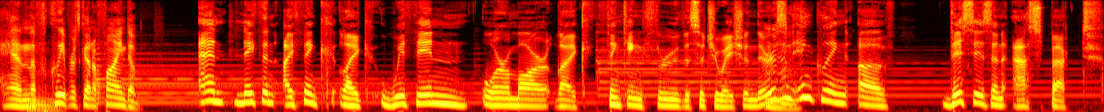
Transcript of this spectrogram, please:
and the cleaver's going to find him. And Nathan, I think like within Orimar, like thinking through the situation, there is an mm-hmm. inkling of this is an aspect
